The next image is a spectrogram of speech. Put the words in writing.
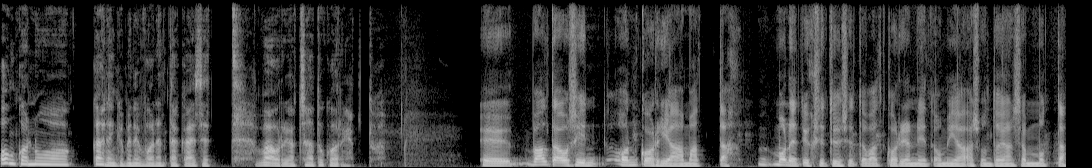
Onko nuo 20 vuoden takaiset vauriot saatu korjattua? Valtaosin on korjaamatta. Monet yksityiset ovat korjanneet omia asuntojansa, mutta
